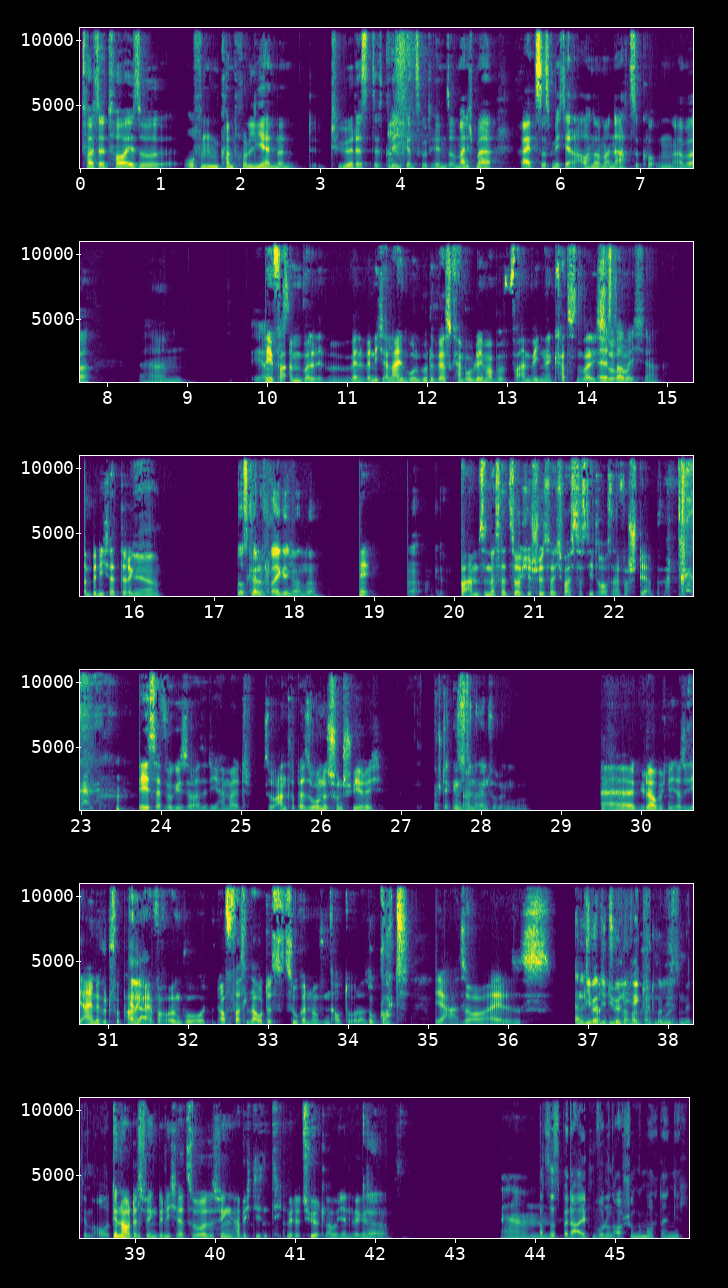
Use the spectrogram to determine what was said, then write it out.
toi toi toi, so Ofen kontrollieren und Tür, das, das kriege ich ganz gut hin. So manchmal reizt es mich dann auch nochmal nachzugucken, aber ähm, ja, nee, das- vor allem, weil, wenn, wenn ich allein wohnen würde, wäre es kein Problem, aber vor allem wegen den Katzen, weil ich ja, das so, glaube ich, ja. dann bin ich halt direkt, Ja. Du hast keine Freigänger, ne? Nee. Ah, okay. vor allem sind das halt solche Schüsse, ich weiß, dass die draußen einfach sterben. nee, ist halt wirklich so, also die haben halt, so andere Personen ist schon schwierig. Verstecken sich dann Ähm, einfach irgendwo. Äh, glaube ich nicht. Also die eine wird vor Panik Keller. einfach irgendwo auf was Lautes zurennen, auf ein Auto oder so. Oh Gott. Ja, so, ey, das ist. Dann lieber die Tür nochmal kontrollieren. mit dem Auto. Genau, deswegen bin ich halt so, deswegen habe ich diesen Tick mit der Tür, glaube ich, entwickelt. Ja. Ähm, Hast du das bei der alten Wohnung auch schon gemacht eigentlich?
